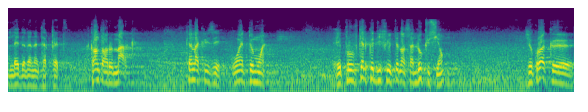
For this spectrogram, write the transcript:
l'aide d'un interprète. Quand on remarque qu'un accusé ou un témoin éprouve quelques difficultés dans sa locution, je crois que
